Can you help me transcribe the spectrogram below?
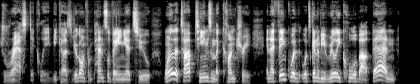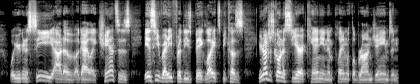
drastically because you're going from Pennsylvania to one of the top teams in the country. And I think what, what's going to be really cool about that and what you're going to see out of a guy like Chances is he ready for these big lights? Because you're not just going to Sierra Canyon and playing with LeBron James and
